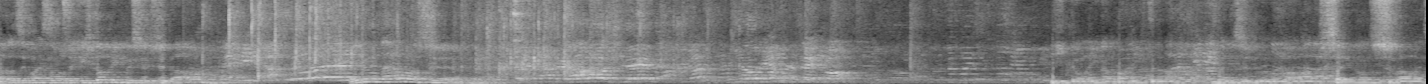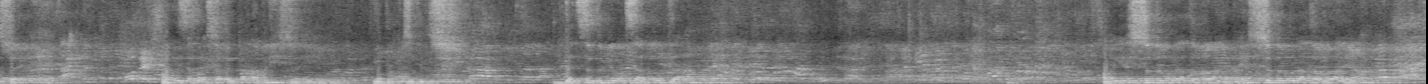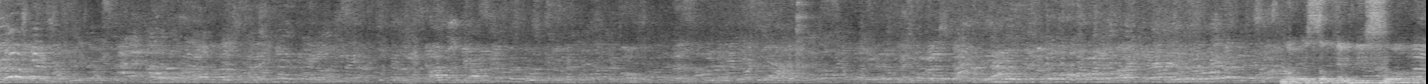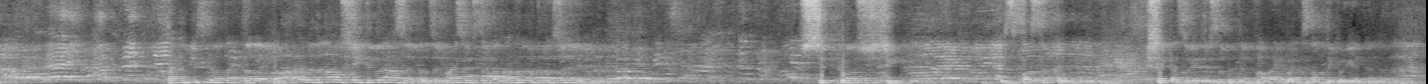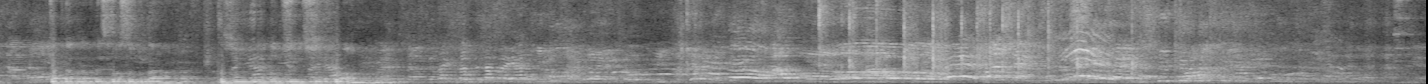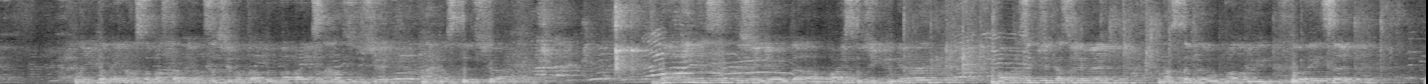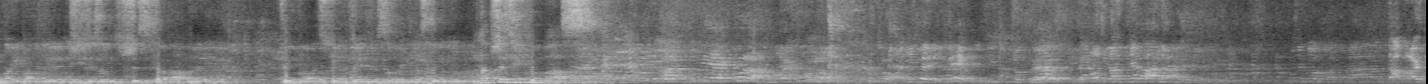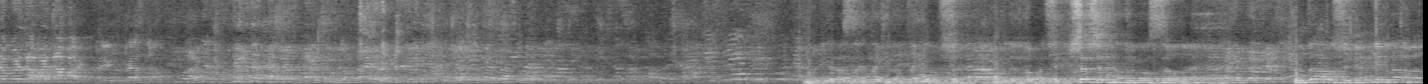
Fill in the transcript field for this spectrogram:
No drodzy Państwo, może jakiś doping by się przydał? I udało się! I kolejna pani, która będzie próbowała przejąć wałeczek. Pani zapraszamy Pana bliżej, bo to może być decydująca runda. O, jeszcze do uratowania, jeszcze do uratowania. No jest całkiem blisko. Tak blisko, tak daleko, ale udało się i tym razem, drodzy Państwo, jestem naprawdę pod wrażeniem szybkości i sposobu, przekazujecie sobie ten wałek, bo ja znam tylko jeden tak naprawdę sposób na to, żeby było dobrze i szybko. No i kolejna osoba starająca się o to, aby wałek znalazł się na kosteczkach. No i niestety się nie udało. Państwu dziękujemy. Wałeczek przekazujemy następnemu panowi w kolejce. No i panowie musicie zrobić wszystko, aby tym wałeczkiem wziąć osobę, która stoi naprzeciwko was. Ostatnia para. Dawaj, dawaj, dawaj, dawaj. Ej, gwiazda. No i teraz naj, naj, najgorsze, aby ten wałeczek przeszedł na drugą stronę. Udało się, wielkie brawa.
